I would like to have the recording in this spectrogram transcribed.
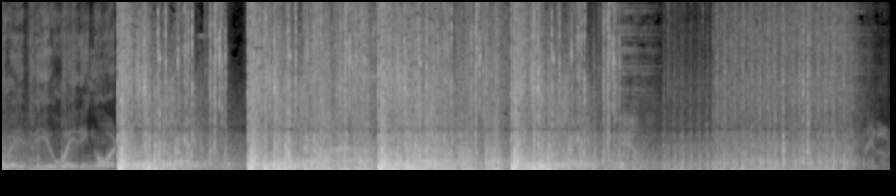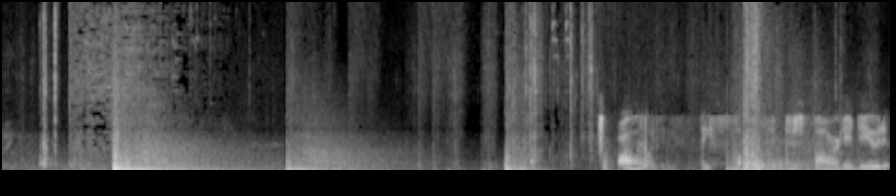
UAV awaiting order. Oh, I, I, fu- oh, Farted, dude.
